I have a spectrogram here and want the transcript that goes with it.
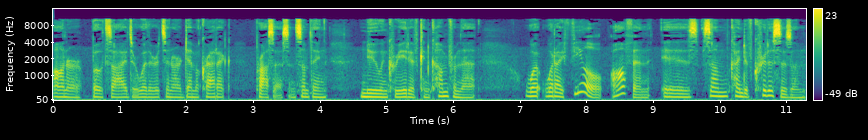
honor both sides or whether it's in our democratic process and something new and creative can come from that, what what I feel often is some kind of criticism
